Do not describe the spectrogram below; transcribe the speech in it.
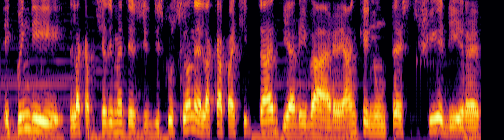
e quindi la capacità di mettersi in discussione è la capacità di arrivare anche in un test sci e dire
